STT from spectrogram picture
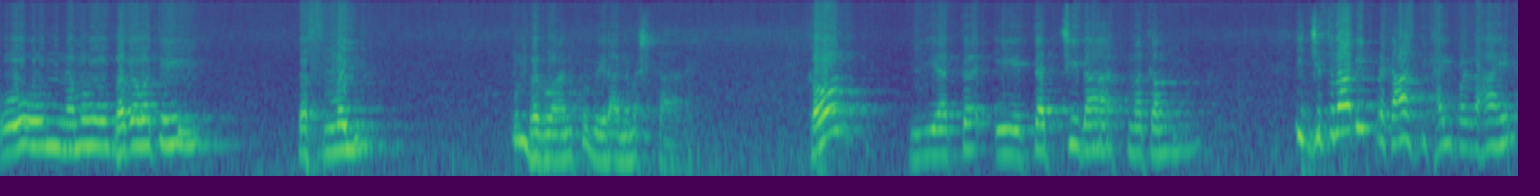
ओम नमो भगवते। तस्मय उन भगवान को मेरा नमस्कार है। कौन? यत एतच्चिदात्मकम। ये जितना भी प्रकाश दिखाई पड़ रहा है ना,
